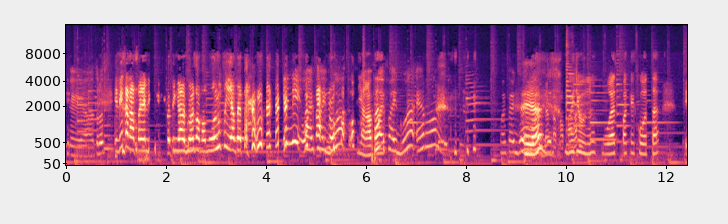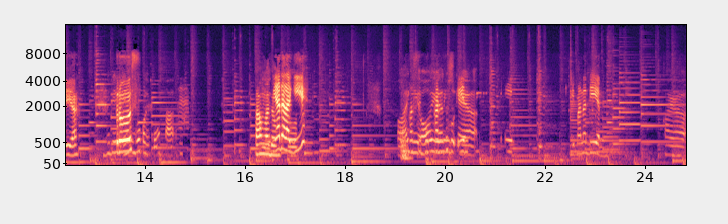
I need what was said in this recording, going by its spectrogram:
Iya, terus Ini kenapa yang di- tinggal gue sama Mulfi ya BTW? ini wifi gua, Yang apa? wifi gua error. Wifi gua Iya. Gue juga kuat pakai kuota. Iya. jadi Terus? gua pakai kuota. Sama Ini dong. ada lagi? Oh, lagi, oh iya terus minggu ini. kayak Gimana Din? kayak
